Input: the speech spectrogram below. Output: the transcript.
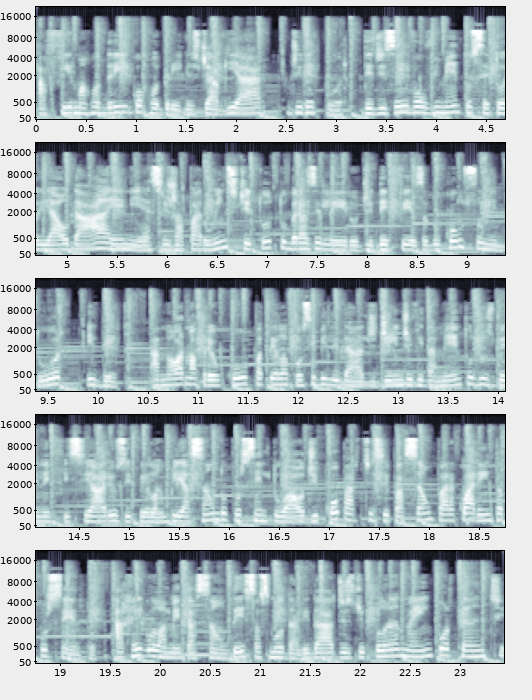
afirma Rodrigo Rodrigues de Aguiar, diretor de desenvolvimento setorial da ANS já para o Instituto Brasileiro de Defesa do Consumidor, IDEC. A norma preocupa pela possibilidade de endividamento dos beneficiários e pela ampliação do percentual de coparticipação para 40%. A regulamentação dessas modalidades de plano é importante,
